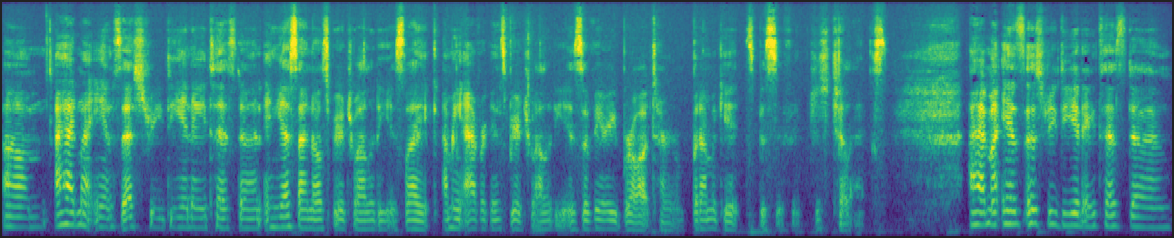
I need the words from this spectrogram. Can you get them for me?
Um, I had my ancestry DNA test done, and yes, I know spirituality is like, I mean, African spirituality is a very broad term, but I'm gonna get specific, just chillax. I had my ancestry DNA test done.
